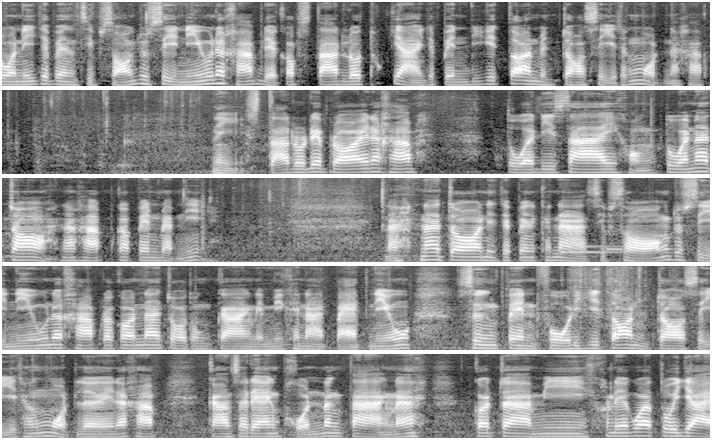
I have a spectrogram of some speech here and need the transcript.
ตัวนี้จะเป็น 12.4 นิ้วนะครับ เดี๋ยวก็ Start รถทุกอย่างจะเป็นดิจิตอลเป็นจอสีทั้งหมดนะครับ นี่สตาร์ทรถเรียบร้อยนะครับ ตัวดีไซน์ของตัวหน้าจอนะครับ ก็เป็นแบบนี้นะหน้าจอเนี่ยจะเป็นขนาด 12.4 นิ้วนะครับ แล้วก็หน้าจอตรงกลางเนี่ยมีขนาด 8 นิ้ว ซึ่งเป็น Full Digital จอสีทั้งหมดเลยนะครับ การแสดงผลต่างๆนะ ก็จะมีเขาเรียกว่าตัวใหญ่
